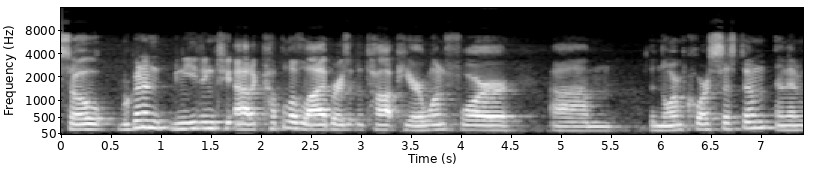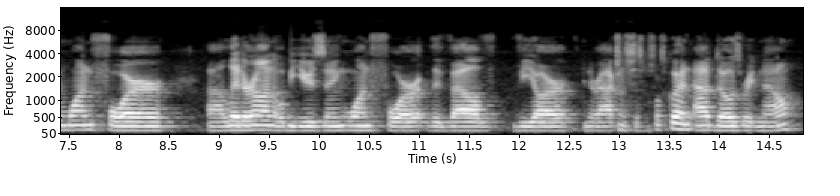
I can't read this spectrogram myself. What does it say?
So we're going to be needing to add a couple of libraries at the top here, one for um, the normcore system, and then one for uh, later on we'll be using one for the Valve VR interaction system. So let's go ahead and add those right now.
